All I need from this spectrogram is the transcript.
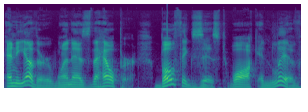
and the other one as the helper. Both exist walk and live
